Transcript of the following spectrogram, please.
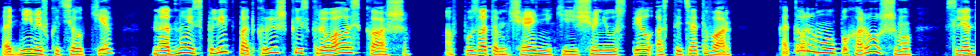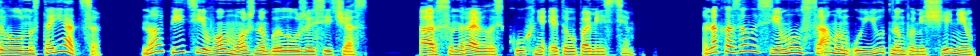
Под ними в котелке на одной из плит под крышкой скрывалась каша, а в пузатом чайнике еще не успел остыть отвар, которому по-хорошему следовало настояться, но пить его можно было уже сейчас. Арсу нравилась кухня этого поместья. Она казалась ему самым уютным помещением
